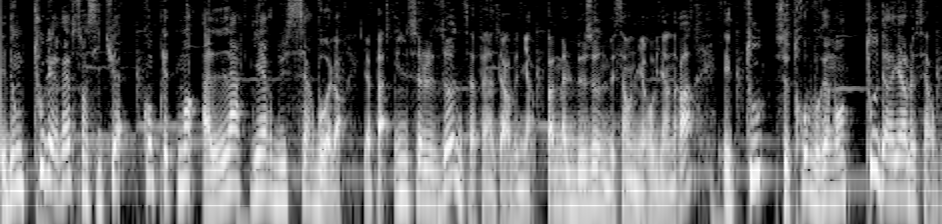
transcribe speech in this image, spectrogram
et donc tous les rêves sont situés complètement à l'arrière du cerveau. Alors, il n'y a pas une seule zone, ça fait intervenir pas mal de zones, mais ça on y reviendra. Et tout se trouve vraiment tout derrière le cerveau.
